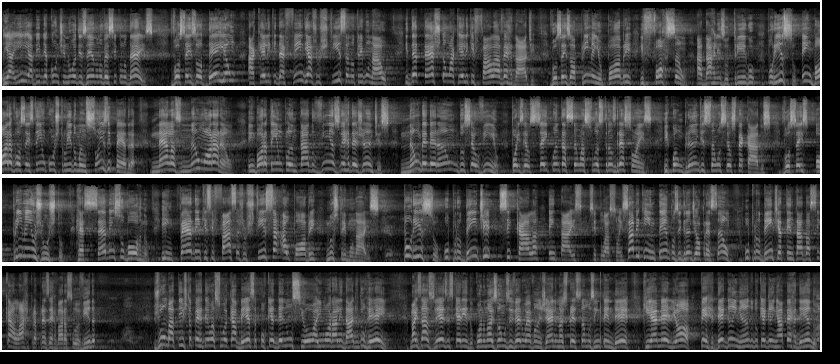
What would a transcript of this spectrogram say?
E aí a Bíblia continua dizendo no versículo 10: Vocês odeiam aquele que defende a justiça no tribunal e detestam aquele que fala a verdade. Vocês oprimem o pobre e forçam a dar-lhes o trigo. Por isso, embora vocês tenham construído mansões de pedra, nelas não morarão embora tenham plantado vinhas verdejantes, não beberão do seu vinho, pois eu sei quantas são as suas transgressões e quão grandes são os seus pecados. Vocês oprimem o justo, recebem suborno e impedem que se faça justiça ao pobre nos tribunais. Por isso, o prudente se cala em tais situações. Sabe que em tempos de grande opressão, o prudente é tentado a se calar para preservar a sua vida? João Batista perdeu a sua cabeça porque denunciou a imoralidade do rei. Mas às vezes, querido, quando nós vamos viver o Evangelho, nós precisamos entender que é melhor perder ganhando do que ganhar perdendo.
